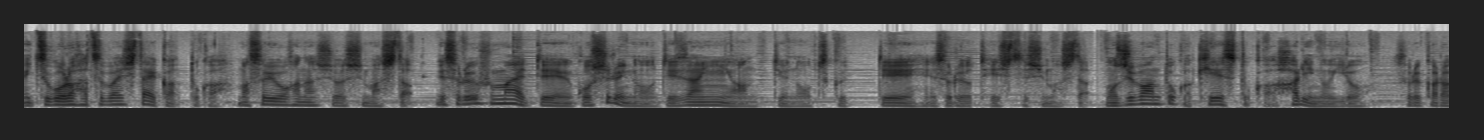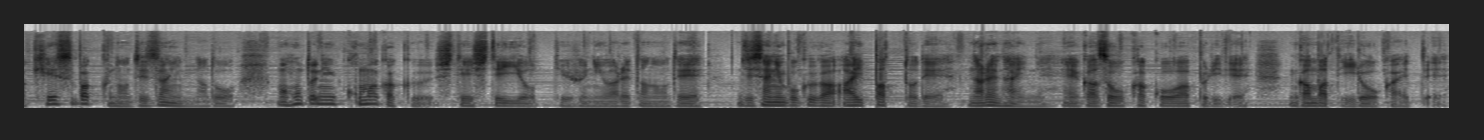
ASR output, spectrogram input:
いつ頃発売したいかとか、まあそういうお話をしました。で、それを踏まえて5種類のデザイン案っていうのを作っててそれを提出しました文字盤とかケースとか針の色それからケースバッグのデザインなど、まあ、本当に細かく指定していいよっていうふうに言われたので実際に僕が iPad で慣れないね画像加工アプリで頑張って色を変えて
